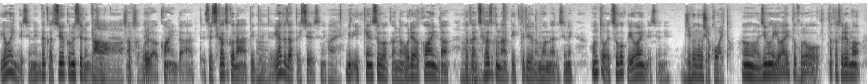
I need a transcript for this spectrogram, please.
弱いんですよね。だから強く見せるんですよ。ああ、そうですよね。俺は怖いんだって、それ近づくなって言ってるけど、うん、ヤクザと一緒ですね。はい、一見すぐわかんない。俺は怖いんだ。だから近づくなって言ってるようなもんなんですよね。本当はすごく弱いんですよね。自分がむしろ怖いと。うん、自分が弱いところを、うん、だからそれをまあ、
